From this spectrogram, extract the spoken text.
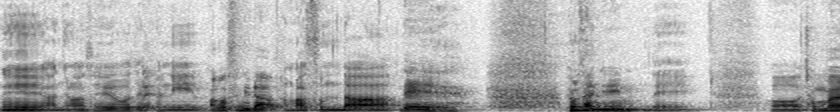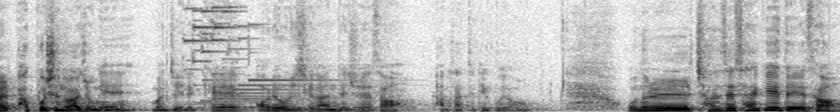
네, 안녕하세요, 대표님. 반갑습니다. 반갑습니다. 네, 변호사님. 네, 어, 정말 바쁘신 와중에 먼저 이렇게 어려운 시간 내주셔서 감사드리고요. 오늘 전세 사기에 대해서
